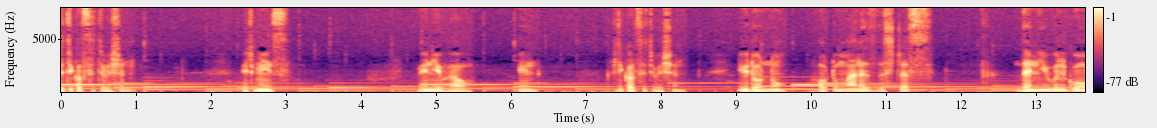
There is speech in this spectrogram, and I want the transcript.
critical situation it means when you have in critical situation. You don't know how to manage the stress. Then you will go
